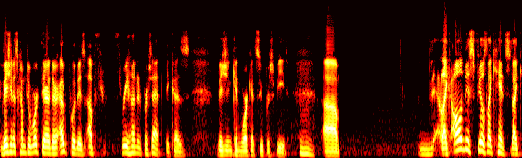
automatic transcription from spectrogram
Vision has come to work there, their output is up th- 300% because Vision can work at super speed. Mm. Um, th- like all this feels like hints. Like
